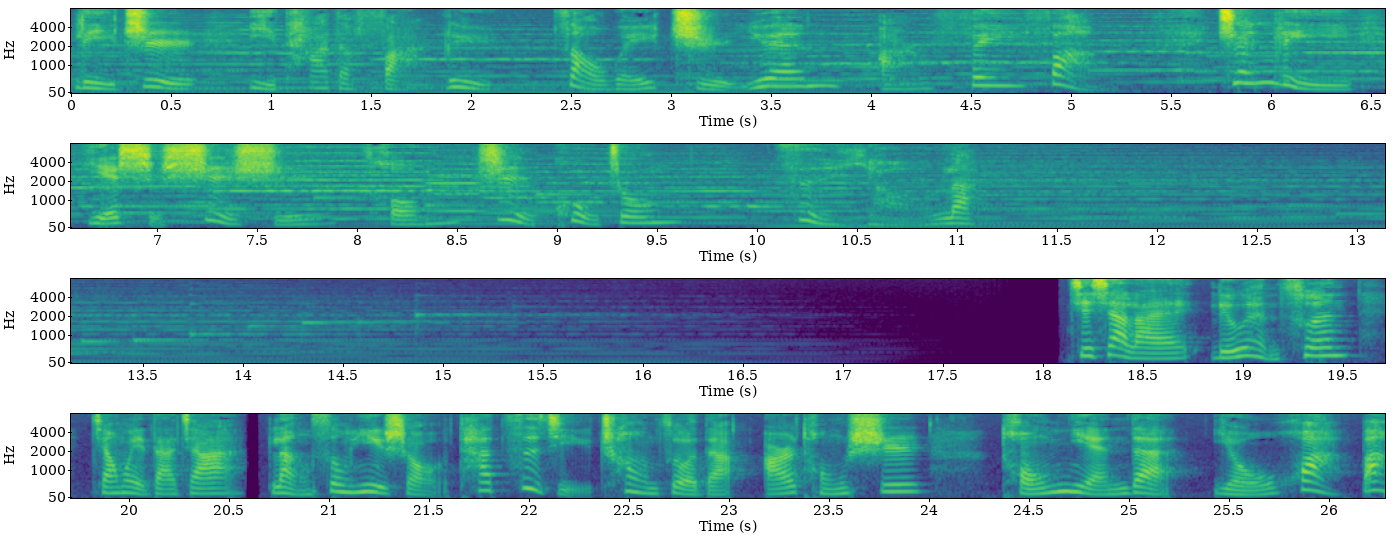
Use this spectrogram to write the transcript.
理智以他的法律造为纸鸢而飞放，真理也使事实从智库中自由了。接下来，刘远村将为大家朗诵一首他自己创作的儿童诗《童年的油画棒》。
